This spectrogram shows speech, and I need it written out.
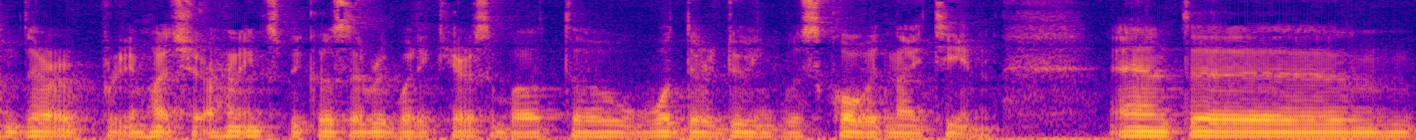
their pretty much earnings because everybody cares about uh, what they're doing with COVID nineteen, and uh,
